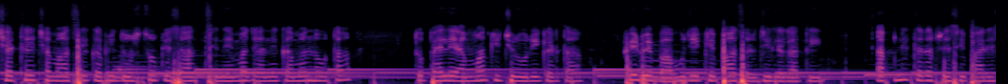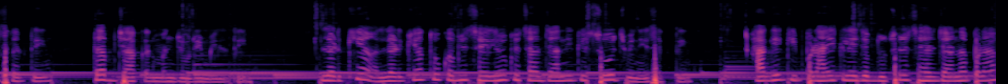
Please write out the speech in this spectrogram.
छठे छमासे कभी दोस्तों के साथ सिनेमा जाने का मन होता तो पहले अम्मा की चोरी करता, फिर वे बाबूजी के पास अर्जी लगाती, अपनी तरफ़ से सिफारिश करती, तब जाकर मंजूरी मिलती। लड़कियाँ लड़कियाँ तो कभी सहेलियों के साथ जाने की सोच भी नहीं सकती। आगे की पढ़ाई के लिए जब दूसरे शहर जाना पड़ा,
